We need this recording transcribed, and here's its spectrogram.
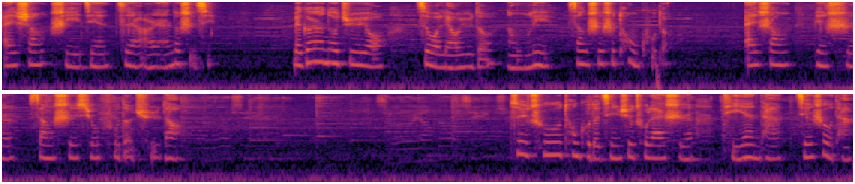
哀伤是一件自然而然的事情。每个人都具有自我疗愈的能力。丧失是痛苦的，哀伤便是丧失修复的渠道。最初痛苦的情绪出来时，体验它，接受它，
